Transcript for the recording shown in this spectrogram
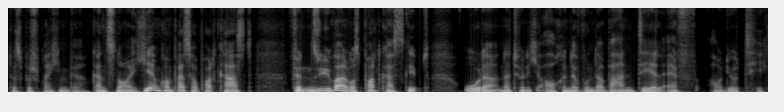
das besprechen wir ganz neu. Hier im Kompressor Podcast finden Sie überall, wo es Podcasts gibt oder natürlich auch in der wunderbaren DLF Audiothek.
